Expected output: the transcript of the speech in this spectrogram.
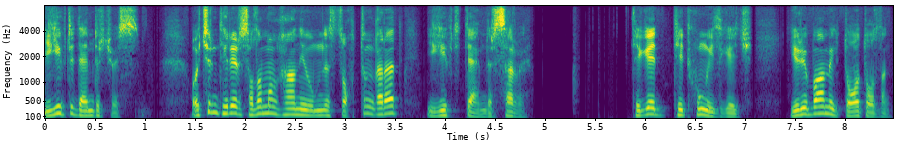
Египтэд амьдарч байсан. Учир нь тэрээр Соломон хааны өмнөөс зүхтан гараад Египтэд амьдарсаар байв. Тэгээд тэд хүн илгээж Ербамыг дуудуулан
